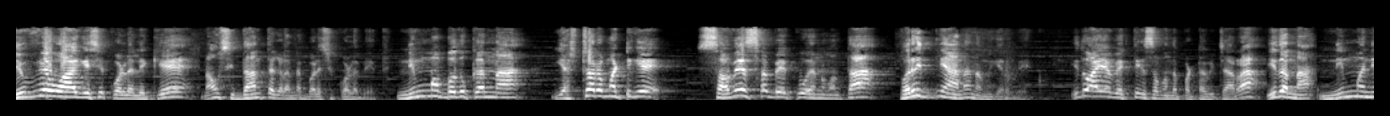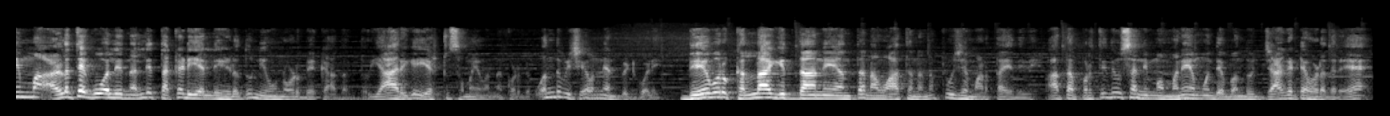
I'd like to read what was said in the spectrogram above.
ದಿವ್ಯವಾಗಿಸಿಕೊಳ್ಳಲಿಕ್ಕೆ ನಾವು ಸಿದ್ಧಾಂತಗಳನ್ನು ಬಳಸಿಕೊಳ್ಳಬೇಕು. ನಿಮ್ಮ ಬದುಕನ್ನು ಎಷ್ಟರ ಮಟ್ಟಿಗೆ ಸವೆಸಬೇಕು ಎನ್ನುವಂಥ ಪರಿಜ್ಞಾನ ನಮಗಿರಬೇಕು. ಇದು ಆಯಾ ವ್ಯಕ್ತಿಗೆ ಸಂಬಂಧಪಟ್ಟ ವಿಚಾರ. ಇದನ್ನ ನಿಮ್ಮ ನಿಮ್ಮ ಅಳತೆಗೋಲಿನಲ್ಲಿ ತಕಡಿಯಲ್ಲಿ ಹಿಡಿದು ನೀವು ನೋಡಬೇಕಾದದ್ದು. ಯಾರಿಗೆ ಎಷ್ಟು ಸಮಯವನ್ನು ಕೊಡಬೇಕು? ಒಂದು ವಿಷಯವನ್ನು ನೆನ್ಪಿಟ್ಕೊಳ್ಳಿ. ದೇವರು ಕಲ್ಲಾಗಿದ್ದಾನೆ ಅಂತ ನಾವು ಆತನನ್ನು ಪೂಜೆ ಮಾಡ್ತಾ ಇದ್ದೀವಿ. ಆತ ಪ್ರತಿ ದಿವಸ ನಿಮ್ಮ ಮನೆಯ ಮುಂದೆ ಬಂದು ಜಾಗಟೆ ಹೊಡೆದರೆ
